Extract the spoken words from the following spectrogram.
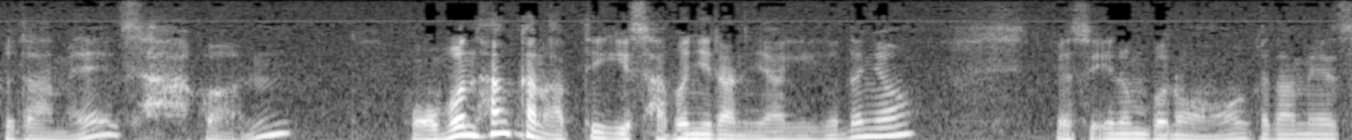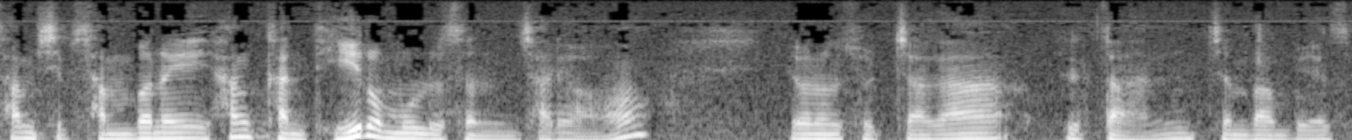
그 다음에 4번, 5번 한 칸 앞뒤기 4번이라는 이야기거든요. 그래서 이런 번호, 그 다음에 33번의 한 칸 뒤로 물러선 자료, 이런 숫자가 일단 전반부에서,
